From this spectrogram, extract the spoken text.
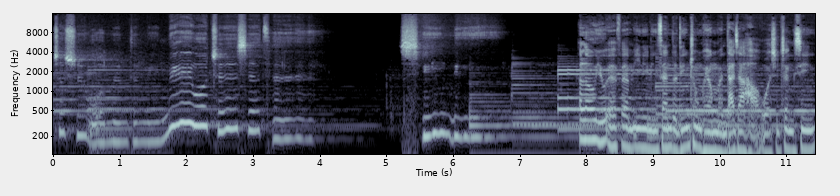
这是我们的秘密，我只写在心里。Hello U F M 一零零三的听众朋友们，大家好，我是郑兴。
